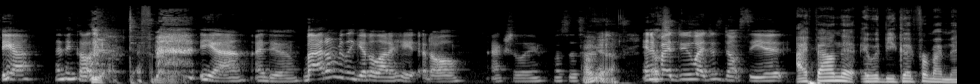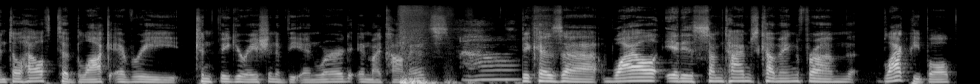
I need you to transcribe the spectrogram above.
Yeah, I think I'll. Yeah. definitely yeah, I do. But I don't really get a lot of hate at all, actually, most of the time. Oh, yeah. And if I do, I just don't see it. I found that it would be good for my mental health to block every configuration of the N word in my comments. Oh. because uh, while it is sometimes coming from black people,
